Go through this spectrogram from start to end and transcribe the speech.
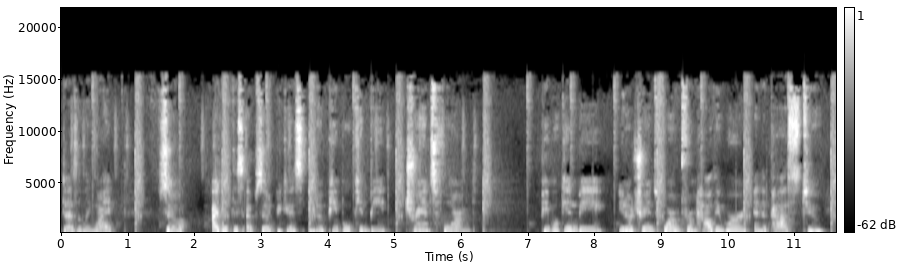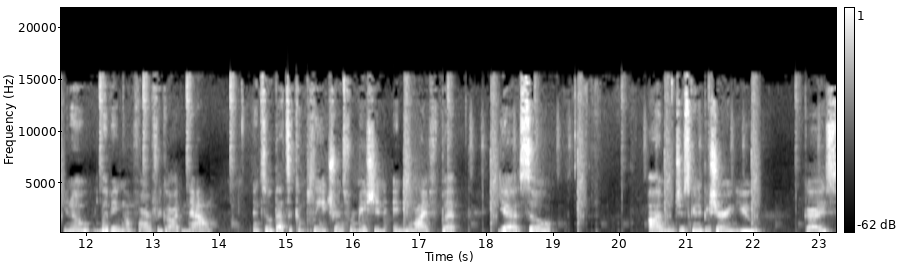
dazzling white. So I did this episode because, you know, people can be transformed. People can be, you know, transformed from how they were in the past to, you know, living on fire for God now. And so that's a complete transformation in your life. But yeah, so I'm just going to be sharing you guys,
